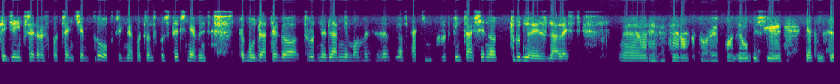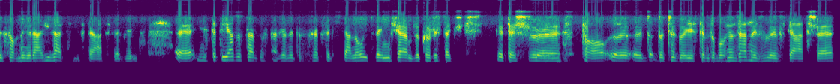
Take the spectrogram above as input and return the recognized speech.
tydzień przed rozpoczęciem prób, czyli na początku stycznia, więc to był dlatego trudny dla mnie moment, no, w takim krótkim czasie no, trudno jest znaleźć reżysera, który podjąłby się jakiejś sensownej realizacji w teatrze, więc e, niestety ja zostałem postawiony trochę przed ścianą i tutaj musiałem wykorzystać też e, to, e, do, do czego jestem zobowiązany w, w teatrze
